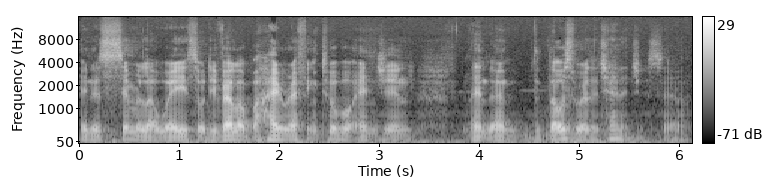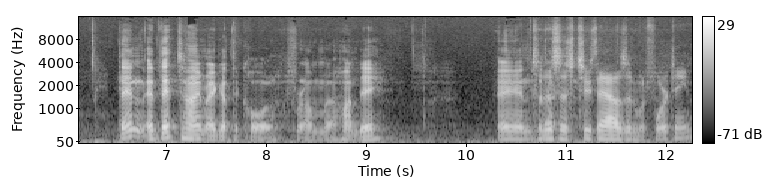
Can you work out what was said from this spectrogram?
in a similar way. So develop a high revving turbo engine, and and th- those were the challenges. Yeah. Then at that time, I got the call from uh, Hyundai, and So uh, this is 2014.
